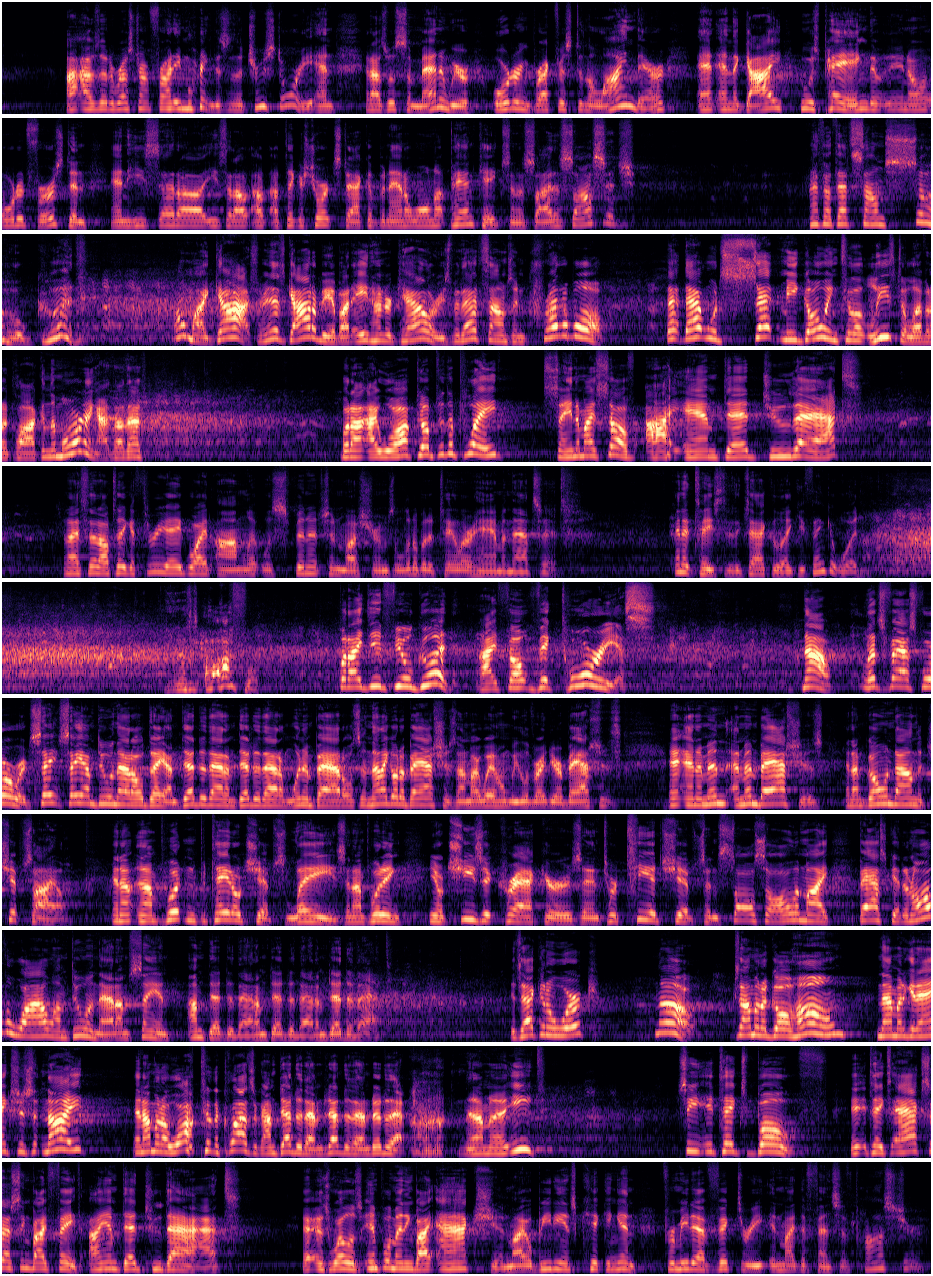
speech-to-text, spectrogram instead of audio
I, I was at a restaurant Friday morning. This is a true story. And, and I was with some men, and we were ordering breakfast in the line there. And, and the guy who was paying, you know, ordered first, and, and he said, uh, he said I'll, I'll, I'll take a short stack of banana walnut pancakes and a side of sausage. And I thought, that sounds so good. Oh my gosh. I mean, that's got to be about 800 calories, but that sounds incredible. That, that would set me going till at least 11 o'clock in the morning. I thought that's. But I, I walked up to the plate saying to myself, I am dead to that. And I said, I'll take a three egg white omelet with spinach and mushrooms, a little bit of Taylor ham, and that's it. And it tasted exactly like you think it would. It was awful. But I did feel good. I felt victorious. Now, let's fast forward. Say, say I'm doing that all day. I'm dead to that. I'm dead to that. I'm winning battles. And then I go to Bashas' on my way home. We live right near Bashas'. And, and I'm, in, I'm in Bashas', and I'm going down the chips aisle. And, I, am putting potato chips, Lay's, and I'm putting, you know, Cheez It crackers and tortilla chips and salsa all in my basket. And all the while I'm doing that, I'm saying, I'm dead to that, I'm dead to that, I'm dead to that. Is that going to work? No, because I'm going to go home and I'm going to get anxious at night and I'm going to walk to the closet. I'm dead to that, I'm dead to that, I'm dead to that. And I'm going to eat. See, it takes both. It takes accessing by faith. I am dead to that as well as implementing by action, my obedience kicking in for me to have victory in my defensive posture.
